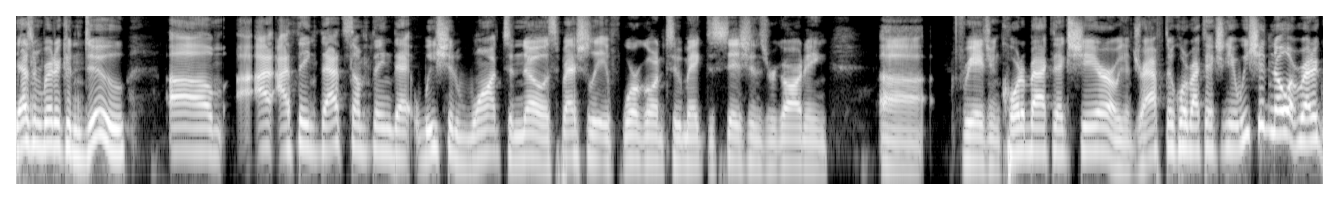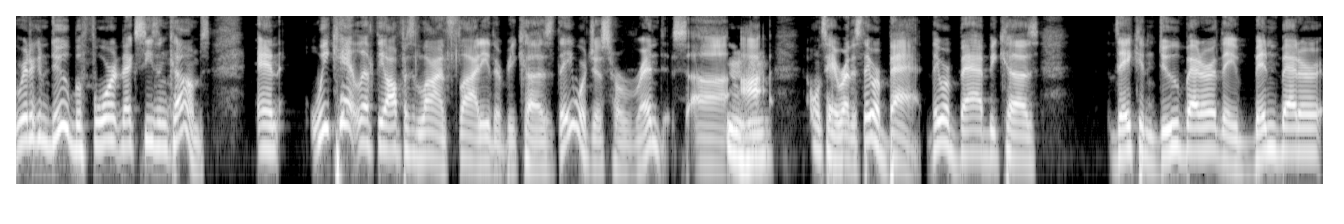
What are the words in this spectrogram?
Desmond Ridder can do, um, I, I think that's something that we should want to know, especially if we're going to make decisions regarding uh, free agent quarterback next year? Are we going to draft a quarterback next year? We should know what Ridder, Ridder can do before next season comes. And we can't let the offensive line slide either because they were just horrendous. Uh, mm-hmm. I, I won't say horrendous. They were bad. They were bad because they can do better. They've been better,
